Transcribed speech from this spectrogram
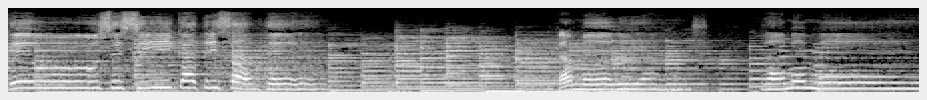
que use cicatrizante. Dame días, dame meses.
